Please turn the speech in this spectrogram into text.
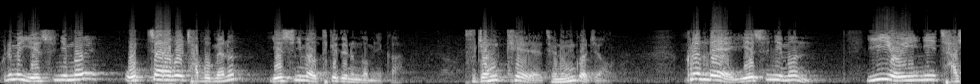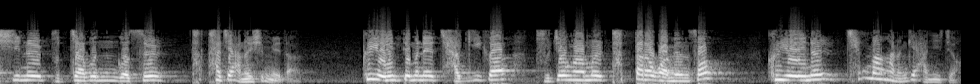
그러면 예수님의 옷자락을 잡으면은 예수님이 어떻게 되는 겁니까? 부정케 되는 거죠. 그런데 예수님은 이 여인이 자신을 붙잡은 것을 탓하지 않으십니다. 그 여인 때문에 자기가 부정함을 탔다라고 하면서 그 여인을 책망하는 게 아니죠.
